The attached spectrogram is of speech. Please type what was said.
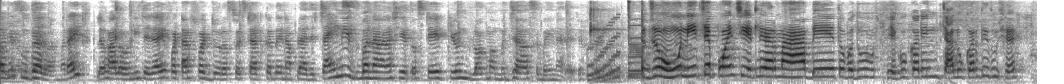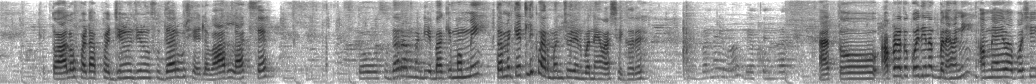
લાગે સુધારવામાં રાઈટ એટલે હાલો નીચે જાય ફટાફટ જો રસોઈ સ્ટાર્ટ કરી દઈને આપણે આજે ચાઇનીઝ બનાવવાના છીએ તો સ્ટે ટ્યુન બ્લોગમાં મજા આવશે બન્યા રહેજો. જો હું નીચે પહોંચી એટલી વારમાં આ બે તો બધું ભેગું કરીને ચાલુ કરી દીધું છે. તો હાલો ફટાફટ ઝીણું ઝીણું સુધારવું છે એટલે વાર લાગશે. તો સુધારવા માંડીએ. બાકી મમ્મી તમે કેટલીક વાર મંચુરિયન બનાવ્યા છે ઘરે? હા તો આપણે તો કોઈ દિન જ બનાવવાની અમે આવ્યા પછી?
